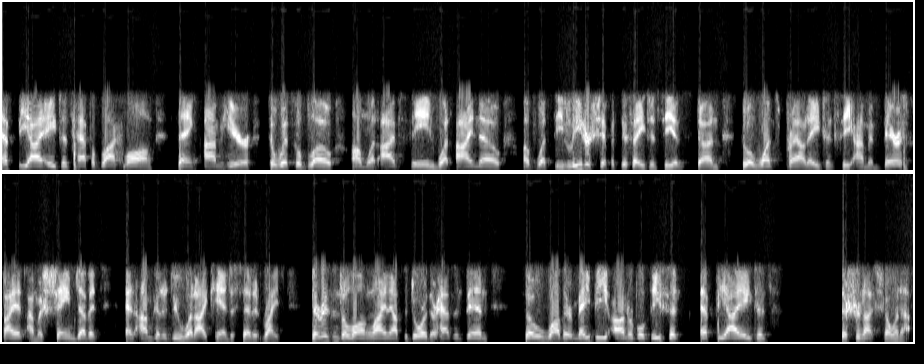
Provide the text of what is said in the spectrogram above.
FBI agents half a block long saying, I'm here to whistleblow on what I've seen, what I know of what the leadership at this agency has done to a once proud agency. I'm embarrassed by it. I'm ashamed of it. And I'm going to do what I can to set it right. There isn't a long line out the door. There hasn't been. So while there may be honorable, decent FBI agents, they're sure not showing up.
